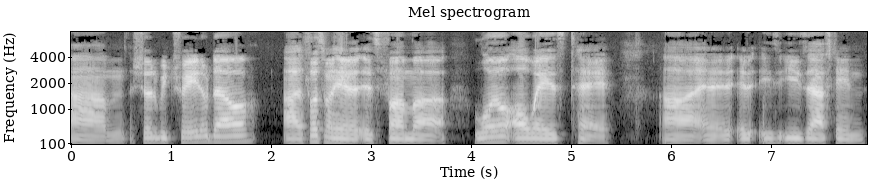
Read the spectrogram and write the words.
Um, should we trade Odell? Uh, the first one here is from uh, Loyal Always Tay, uh, and it, it, he's, he's asking.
